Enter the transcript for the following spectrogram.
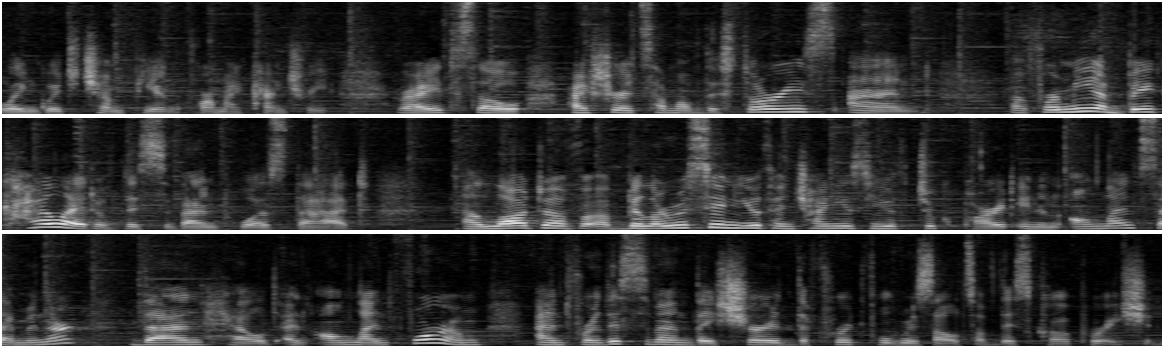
language champion for my country, right? So I shared some of the stories and uh, for me, a big highlight of this event was that a lot of uh, Belarusian youth and Chinese youth took part in an online seminar, then held an online forum, and for this event they shared the fruitful results of this cooperation.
